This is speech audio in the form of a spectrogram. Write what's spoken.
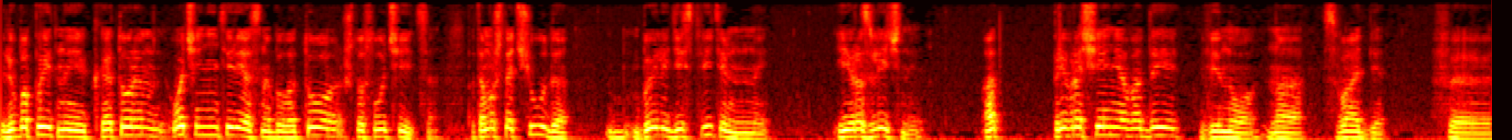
любопытные, которым очень интересно было то, что случится, потому что чудо были действительны и различны. От превращения воды в вино на свадьбе, в,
